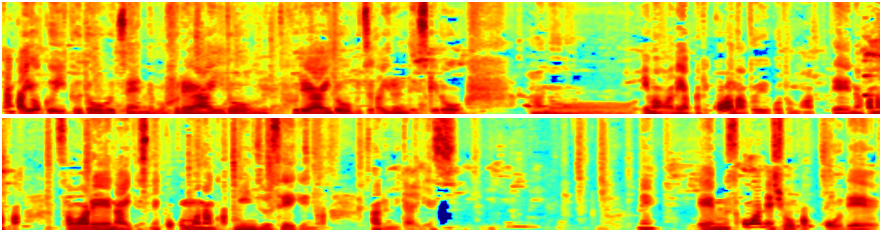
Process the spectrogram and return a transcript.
なんかよく行く動物園でも触れ合い動物、触れ合い動物がいるんですけど、あのー今はね、やっぱりコロナということもあって、なかなか触れないですね。ここもなんか人数制限があるみたいです。ね。で、息子はね、小学校で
